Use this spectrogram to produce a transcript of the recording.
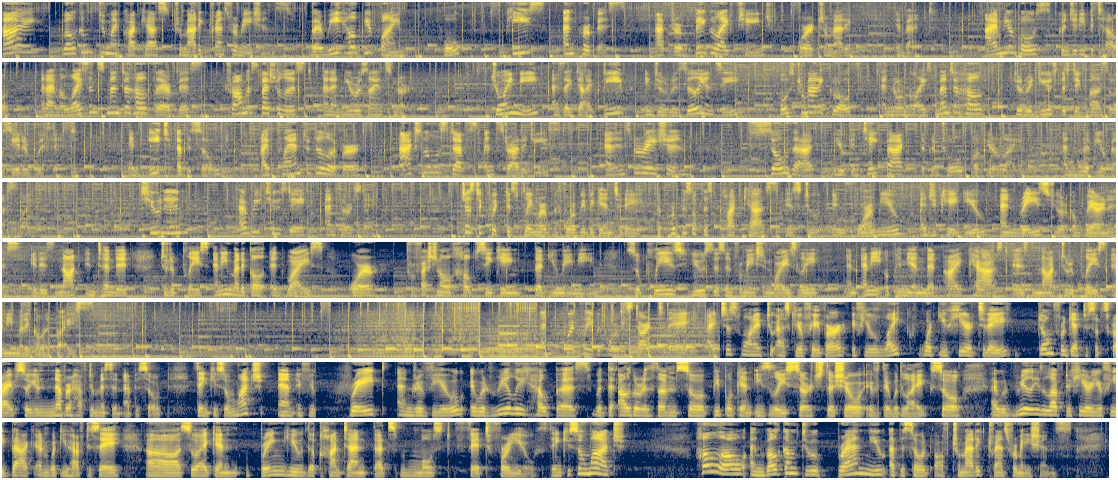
Hi, welcome to my podcast, Traumatic Transformations, where we help you find hope, peace, and purpose after a big life change or a traumatic event. I'm your host, Kunjani Patel, and I'm a licensed mental health therapist, trauma specialist, and a neuroscience nerd. Join me as I dive deep into resiliency, post traumatic growth, and normalize mental health to reduce the stigma associated with it. In each episode, I plan to deliver actionable steps and strategies and inspiration so that you can take back the control of your life and live your best life. Tune in every Tuesday and Thursday. Just a quick disclaimer before we begin today. The purpose of this podcast is to inform you, educate you, and raise your awareness. It is not intended to replace any medical advice or professional help seeking that you may need. So please use this information wisely, and any opinion that I cast is not to replace any medical advice. I just wanted to ask you a favor. If you like what you hear today, don't forget to subscribe so you never have to miss an episode. Thank you so much. And if you rate and review, it would really help us with the algorithm so people can easily search the show if they would like. So I would really love to hear your feedback and what you have to say uh, so I can bring you the content that's most fit for you. Thank you so much. Hello, and welcome to a brand new episode of Traumatic Transformations.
